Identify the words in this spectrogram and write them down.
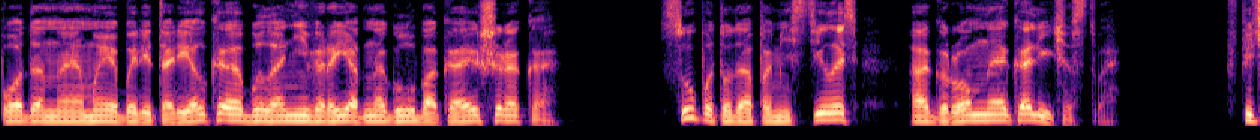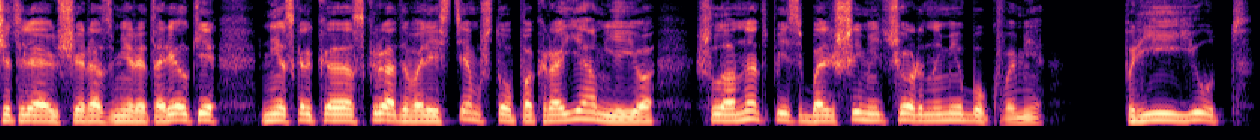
Поданная Мэйбери тарелка была невероятно глубока и широка. Супа туда поместилось огромное количество. Впечатляющие размеры тарелки несколько скрадывались тем, что по краям ее шла надпись большими черными буквами «Приют»,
